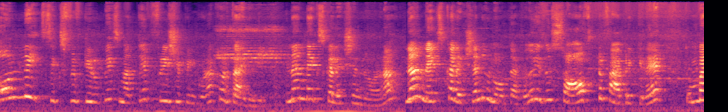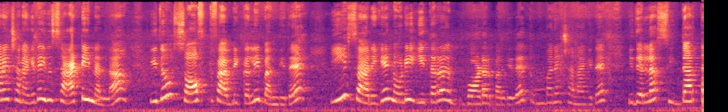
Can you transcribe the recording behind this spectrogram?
only six fifty rupees ಮತ್ತೆ ಫ್ರೀ ಶಿಪ್ಪಿಂಗ್ ಕೂಡ ಕೊಡ್ತಾ ಇದೀವಿ ಇನ್ನ ನೆಕ್ಸ್ಟ್ ಕಲೆಕ್ಷನ್ ನೋಡೋಣ. ಇನ್ನ ನೆಕ್ಸ್ಟ್ ಕಲೆಕ್ಷನ್ ನೀವು ನೋಡ್ತಾ ಇರ್ಬೋದು. ಇದು ಸಾಫ್ಟ್ ಫ್ಯಾಬ್ರಿಕ್ ಇದೆ. ತುಂಬಾನೇ ಚೆನ್ನಾಗಿದೆ. ಇದು ಸ್ಯಾಟಿನ್ ಅಲ್ಲ. ಇದು ಸಾಫ್ಟ್ ಫ್ಯಾಬ್ರಿಕ್ ಅಲ್ಲಿ ಬಂದಿದೆ. ಈ ಸ್ಯಾರಿಗೆ ನೋಡಿ ಈ ತರ ಬಾರ್ಡರ್ ಬಂದಿದೆ. ತುಂಬಾನೇ ಚೆನ್ನಾಗಿದೆ. ಇದೆಲ್ಲ ಸಿದ್ಧಾರ್ಥ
